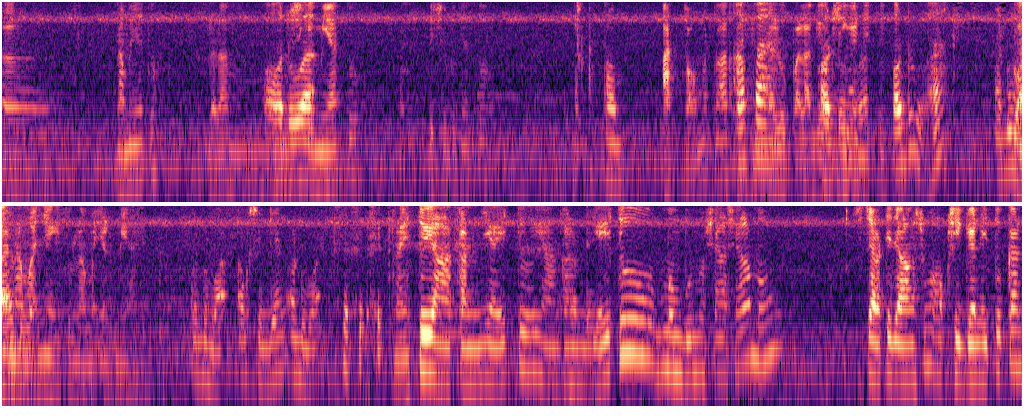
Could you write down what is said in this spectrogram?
Eh, namanya tuh dalam O2. rumus kimia tuh disebutnya tuh atom. Atom atau apa, apa? Ya? lupa lagi O2 oksigen itu. O2 O2 Nggak, namanya itu nama ilmiahnya O2 oksigen O2 Nah itu yang akan ya itu yang akan ya itu membunuh sel-selmu. Secara tidak langsung oksigen itu kan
